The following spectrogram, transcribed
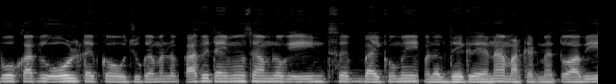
वो काफ़ी ओल्ड टाइप का हो चुका है। मतलब काफ़ी टाइमों से हम लोग इन सब बाइकों में मतलब देख रहे हैं ना मार्केट में। तो अभी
